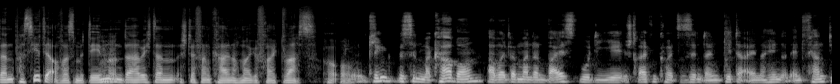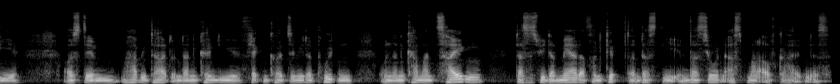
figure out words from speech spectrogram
dann passiert ja auch was mit denen. Mhm. Und da habe ich dann Stefan Karl nochmal gefragt, was? Oh, oh. Klingt ein bisschen makaber, aber wenn man dann weiß, wo die Streifenkreuze sind, dann geht da einer hin und entfernt die aus dem Habitat und dann können die Fleckenkreuze wieder brüten. Und dann kann man zeigen, dass es wieder mehr davon gibt und dass die Invasion erstmal aufgehalten ist.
